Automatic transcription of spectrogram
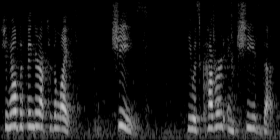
She held the finger up to the light. Cheese. He was covered in cheese dust.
